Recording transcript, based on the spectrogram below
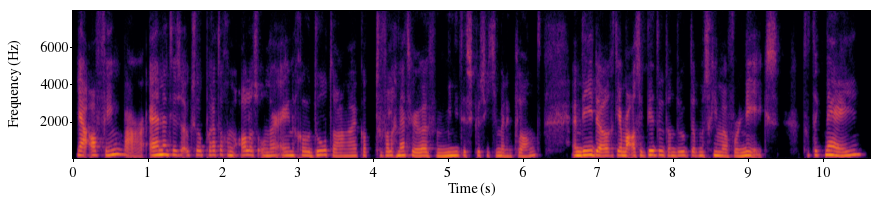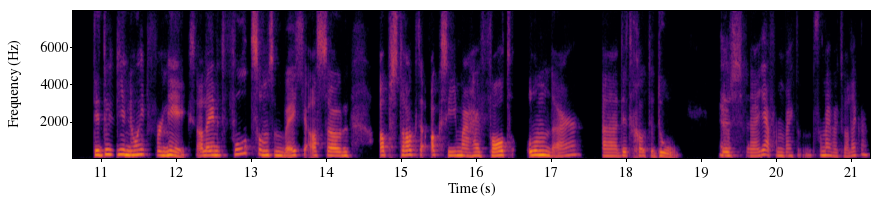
Ja, afvinkbaar. En het is ook zo prettig om alles onder één groot doel te hangen. Ik had toevallig net weer even een mini-discussietje met een klant. En die dacht, ja, maar als ik dit doe, dan doe ik dat misschien wel voor niks. Dat ik, nee, dit doe je nooit voor niks. Alleen het voelt soms een beetje als zo'n abstracte actie, maar hij valt onder uh, dit grote doel. Dus uh, ja, voor mij, voor mij werkt het wel lekker.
